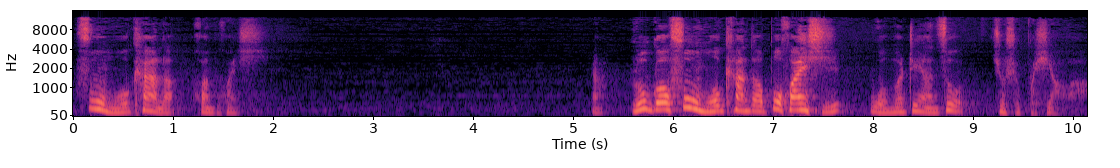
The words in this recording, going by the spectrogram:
父母看了欢不欢喜？啊，如果父母看到不欢喜，我们这样做就是不孝啊。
